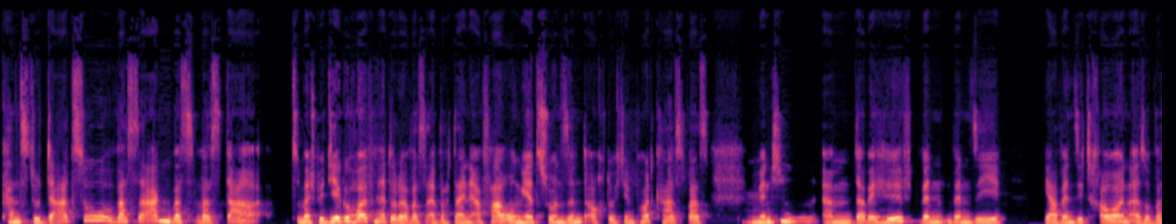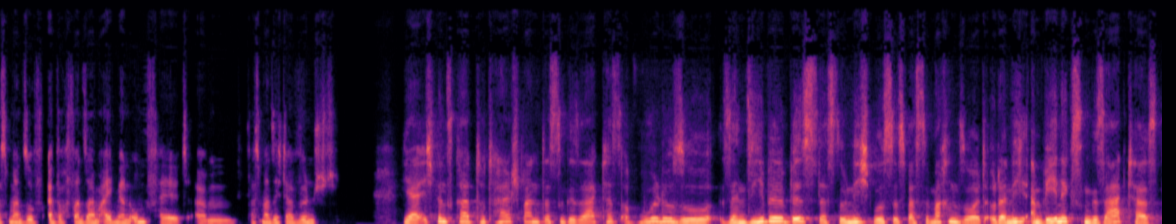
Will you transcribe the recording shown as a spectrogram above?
kannst du dazu was sagen, was, was da zum Beispiel dir geholfen hat oder was einfach deine Erfahrungen jetzt schon sind, auch durch den Podcast, was mhm. Menschen ähm, dabei hilft, wenn, wenn sie, ja, wenn sie trauern, also was man so einfach von seinem eigenen Umfeld, ähm, was man sich da wünscht. Ja, ich finde es gerade total spannend, dass du gesagt hast, obwohl du so sensibel bist, dass du nicht wusstest, was du machen sollst oder nicht am wenigsten gesagt hast.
